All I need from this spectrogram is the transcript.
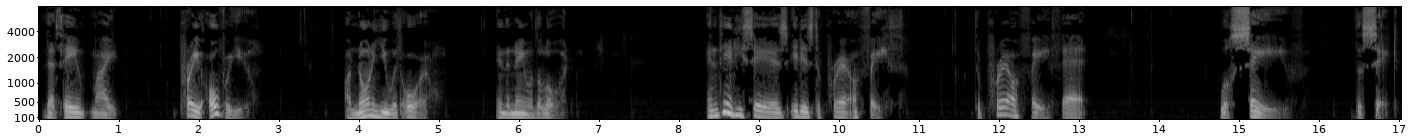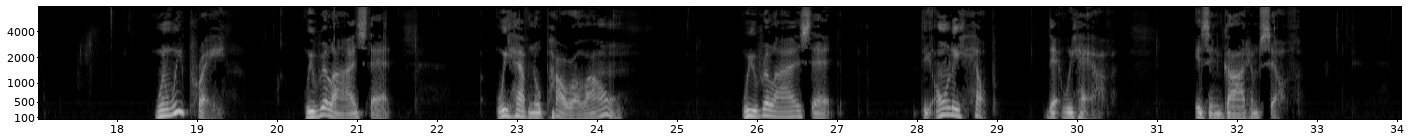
that they might pray over you, anointing you with oil in the name of the Lord. And then he says, It is the prayer of faith, the prayer of faith that will save the sick. When we pray, we realize that we have no power of our own. We realize that the only help that we have is in God Himself.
